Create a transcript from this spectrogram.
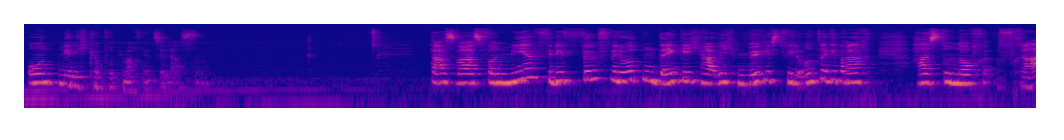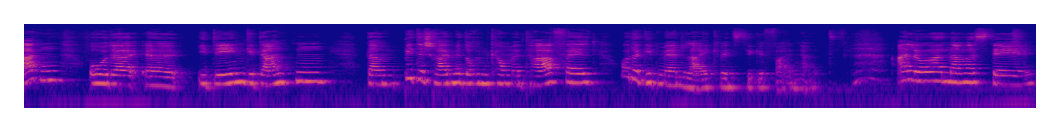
und mir nicht kaputt machen zu lassen? Das war's von mir. Für die fünf Minuten, denke ich, habe ich möglichst viel untergebracht. Hast du noch Fragen oder äh, Ideen, Gedanken? Dann bitte schreib mir doch im Kommentarfeld oder gib mir ein Like, wenn es dir gefallen hat. Hallo, Namaste.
